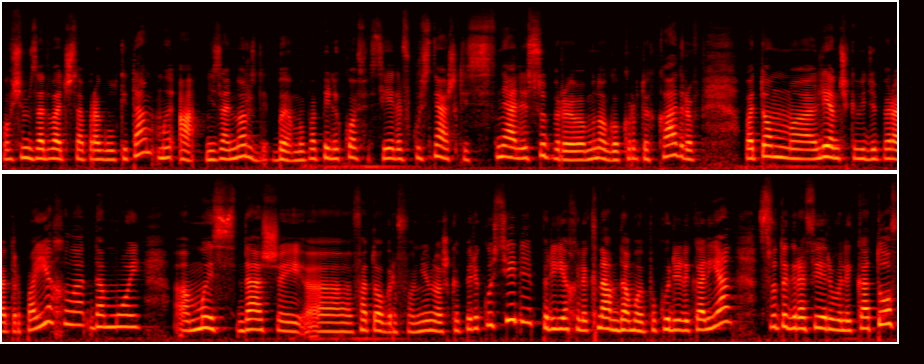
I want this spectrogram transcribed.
в общем, за два часа прогулки там мы, а, не замерзли, б, мы попили кофе, съели вкусняшки, сняли супер э, много крутых кадров, потом э, Леночка, видеооператор, поехала домой, мы с Дашей, фотографом, немножко перекусили, приехали к нам домой покупать покурили кальян, сфотографировали котов,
